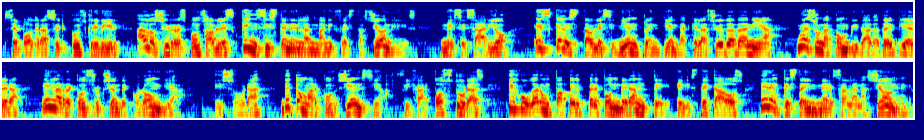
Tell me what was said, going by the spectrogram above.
se podrá circunscribir a los irresponsables que insisten en las manifestaciones. Necesario es que el establecimiento entienda que la ciudadanía no es una convidada de piedra en la reconstrucción de Colombia. Es hora de tomar conciencia, fijar posturas y jugar un papel preponderante en este caos en el que está inmersa la nación.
